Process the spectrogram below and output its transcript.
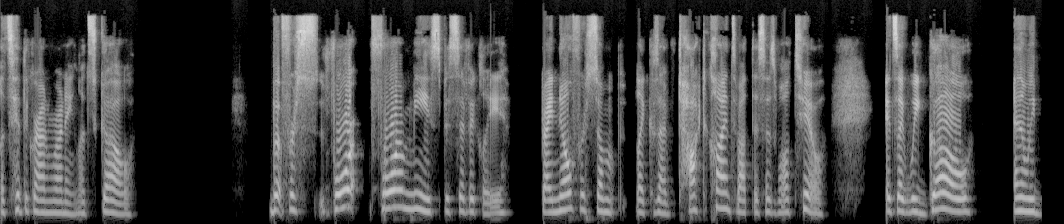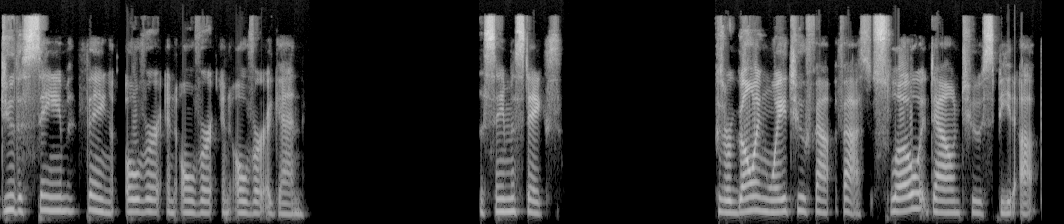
Let's hit the ground running. Let's go. But for for for me specifically, but I know for some like cuz I've talked to clients about this as well too. It's like we go and then we do the same thing over and over and over again. The same mistakes. Because we're going way too fa- fast. Slow down to speed up.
